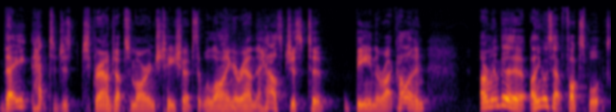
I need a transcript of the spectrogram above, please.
they had to just scrounge up some orange T-shirts that were lying around the house just to be in the right color. And I remember, I think it was that Fox Sports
